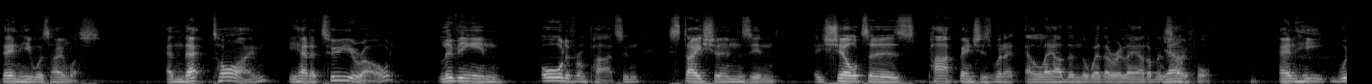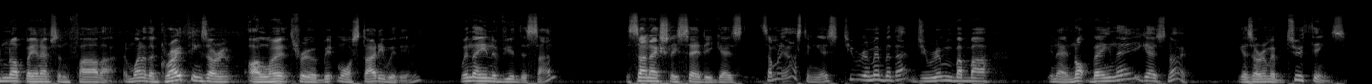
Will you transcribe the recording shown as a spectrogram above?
then he was homeless. And that time he had a two year old living in all different parts, in stations, in, in shelters, park benches when it allowed them, the weather allowed them, and Yeah. so forth. And he would not be an absent father. And one of the great things I, I learnt through a bit more study with him, when they interviewed the son, the son actually said, he goes, somebody asked him, he goes, do you remember that? Do you remember, you know, not being there? He goes, no. He goes, I remember two things.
